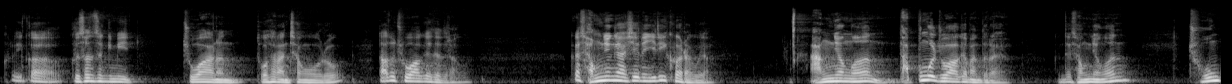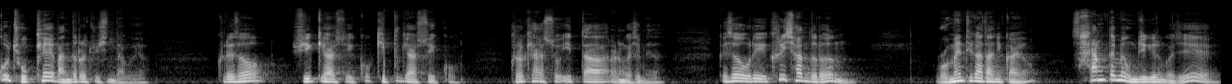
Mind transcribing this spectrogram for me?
그러니까 그 선생님이 좋아하는 도산 안창호로 나도 좋아하게 되더라고요. 그러니까 성령이 하시는 일이 그거라고요. 악령은 나쁜 걸 좋아하게 만들어요. 근데 성령은 좋은 걸 좋게 만들어 주신다고요. 그래서 쉽게 할 수 있고 기쁘게 할 수 있고 그렇게 할 수 있다라는 것입니다. 그래서 우리 크리스찬들은 로맨틱하다니까요. 사랑 때문에 움직이는 거지.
